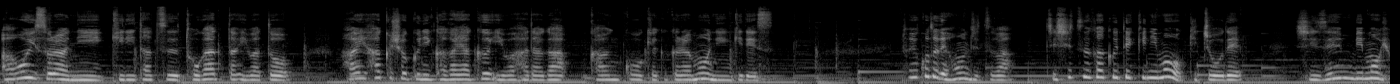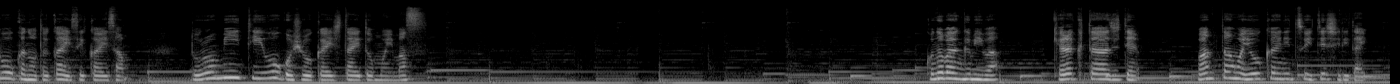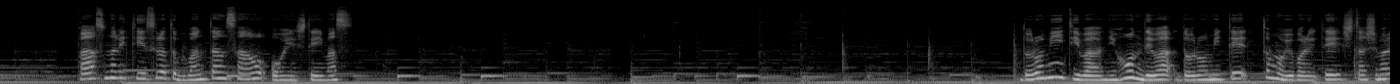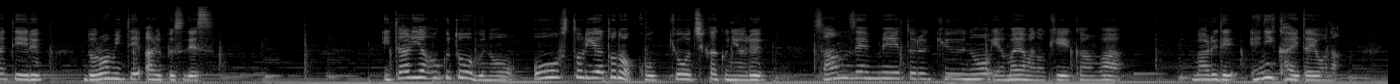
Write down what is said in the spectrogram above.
青い空に切り立つ尖った岩と灰白色に輝く岩肌が観光客からも人気です。ということで本日は地質学的にも貴重で自然美も評価の高い世界遺産ドロミーティをご紹介したいと思います。この番組はキャラクター辞典ワンタンは妖怪について知りたい。パーソナリティ空飛ぶワンタンさんを応援しています。ドロミーティは日本ではドロミテとも呼ばれて親しまれているドロミテアルプスです。イタリア北東部のオーストリアとの国境近くにある3000メートル級の山々の景観はまるで絵に描いたような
